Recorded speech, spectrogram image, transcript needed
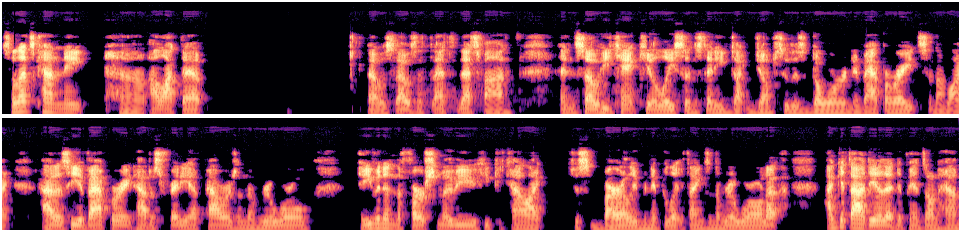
So that's kind of neat. Uh, I like that. That was that was that's that's fine. And so he can't kill Lisa. Instead, he like jumps through this door and evaporates. And I'm like, how does he evaporate? How does Freddy have powers in the real world? Even in the first movie, he could kind of like just barely manipulate things in the real world. I, I get the idea that depends on how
